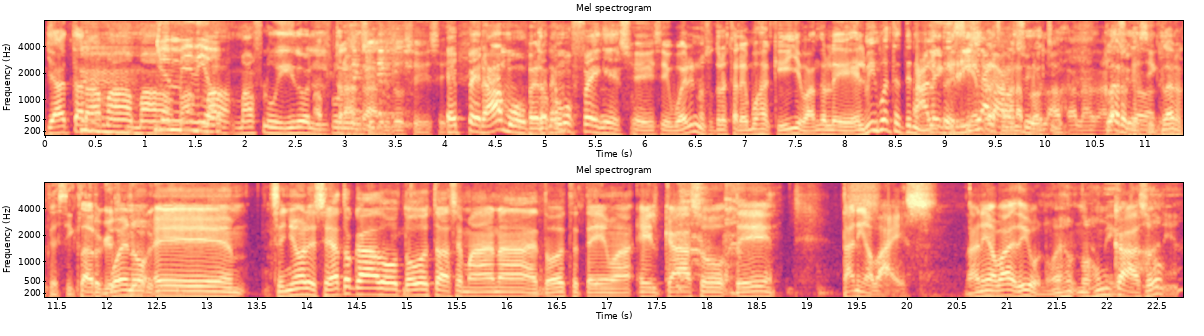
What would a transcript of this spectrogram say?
Ya estará más, más, más- medio. más- más fluido el tránsito. sí, sí. Esperamos, Pero tenemos con- fe en eso. Sí, sí, bueno, y nosotros estaremos aquí llevándole el mismo entretenimiento de Alegría siempre a la la semana ciudad- próxima. a la- a la claro que sí, claro que sí, claro que Bueno, sí. claro que eh, señores, se ha tocado toda esta semana, todo este tema, el caso de Tania Báez. Tania Báez, digo, no es, no es un Amiga caso, Tania.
